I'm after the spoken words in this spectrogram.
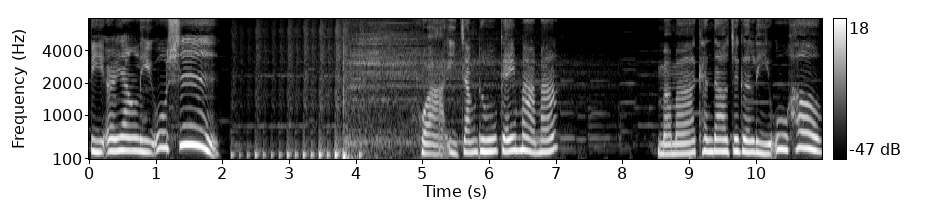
第二样礼物是画一张图给妈妈。妈妈看到这个礼物后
